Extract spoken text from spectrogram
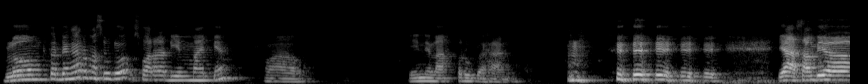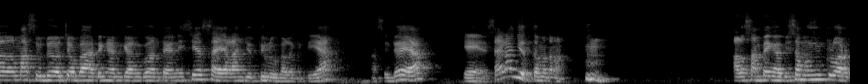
Belum terdengar Mas Udo suara di mic-nya? Wow. Inilah perubahan. ya, sambil Mas Udo coba dengan gangguan teknisnya, saya lanjut dulu kalau gitu ya. Mas Udo ya. Oke, saya lanjut teman-teman. Kalau sampai nggak bisa mungkin keluar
